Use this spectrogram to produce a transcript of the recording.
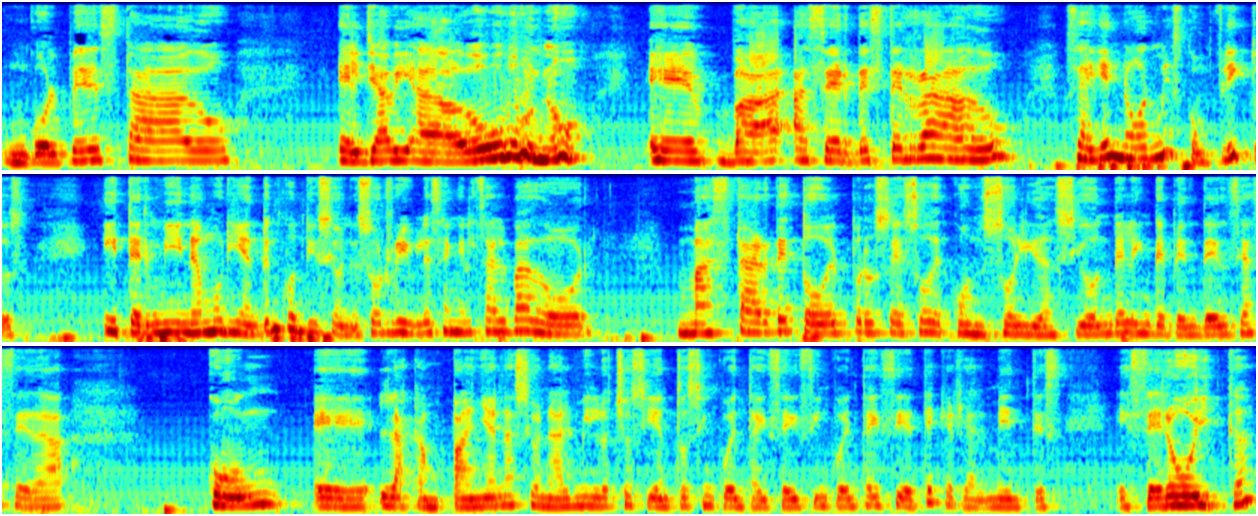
un golpe de Estado, él ya había dado uno, eh, va a ser desterrado, o sea, hay enormes conflictos y termina muriendo en condiciones horribles en El Salvador. Más tarde todo el proceso de consolidación de la independencia se da con eh, la campaña nacional 1856-57, que realmente es, es, heroica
